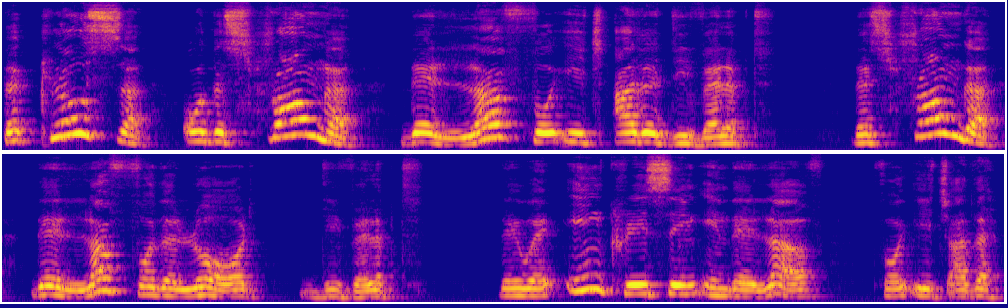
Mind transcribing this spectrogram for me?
the closer or the stronger their love for each other developed the stronger their love for the Lord developed. They were increasing in their love for each other.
